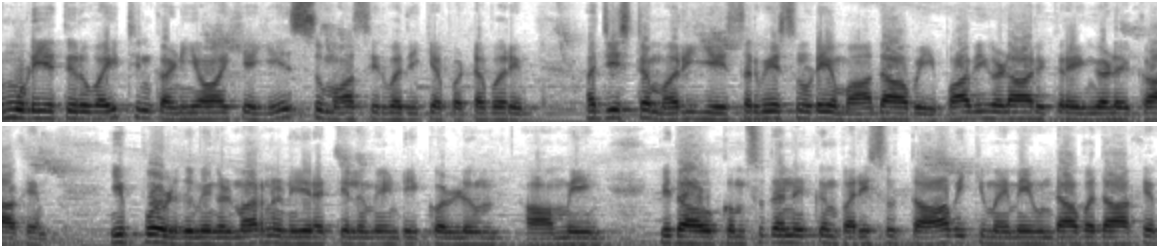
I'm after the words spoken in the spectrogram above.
உம்முடைய திரு வயிற்றின் கனியாகிய இயேசும் ஆசிர்வதிக்கப்பட்டவர் அஜிஷ்ட மரியே சர்வேசனுடைய மாதாவை பாவிகளா இருக்கிற எங்களுக்காக இப்பொழுதும் எங்கள் மரண நேரத்திலும் வேண்டிக் கொள்ளும். ஆமீன். பிதாவுக்கும் சுதனுக்கும் பரிசுத்த ஆவிக்கும் மைமை உண்டாவதாக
